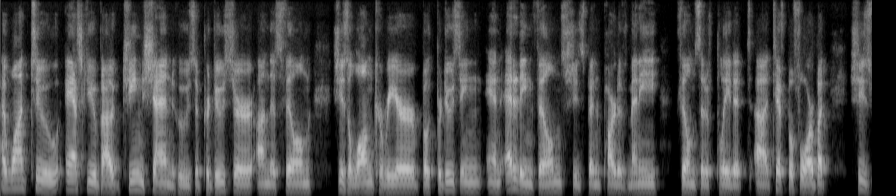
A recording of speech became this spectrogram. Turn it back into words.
I want to ask you about Jean Tsien, who's a producer on this film. She has a long career both producing and editing films. She's been part of many films that have played at uh, TIFF before, but she's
